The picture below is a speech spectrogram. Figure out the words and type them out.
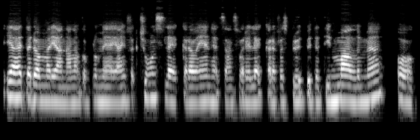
Jag heter då Marianne Alango-Blomé. Jag är infektionsläkare och enhetsansvarig läkare för sprutbytet i Malmö och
